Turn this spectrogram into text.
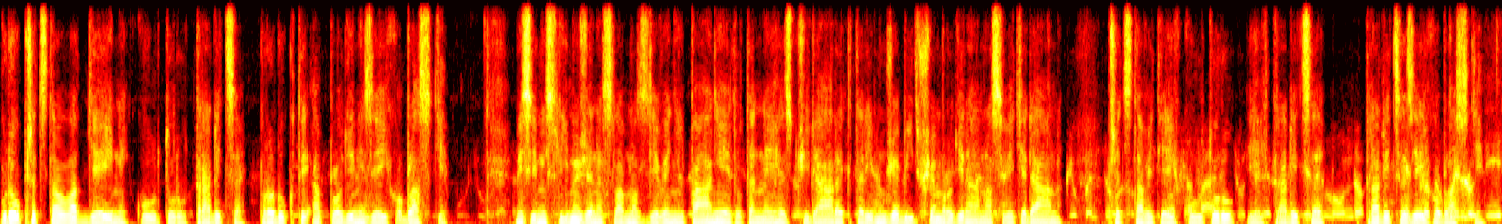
Budou představovat dějiny, kulturu, tradice, produkty a plodiny z jejich oblasti. My si myslíme, že neslavnost zjevení páně je to ten nejhezčí dárek, který může být všem rodinám na světě dán. Představit jejich kulturu, jejich tradice, tradice z jejich oblasti.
